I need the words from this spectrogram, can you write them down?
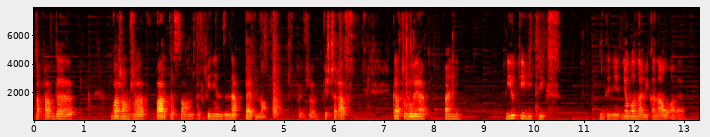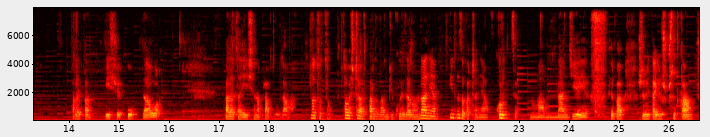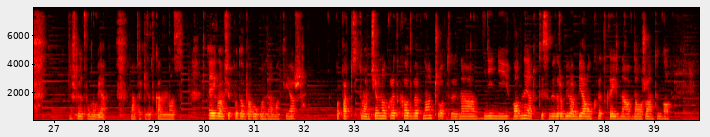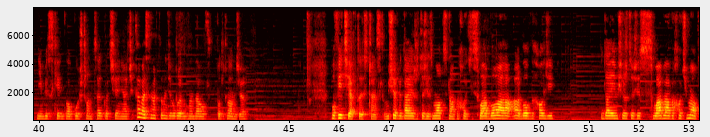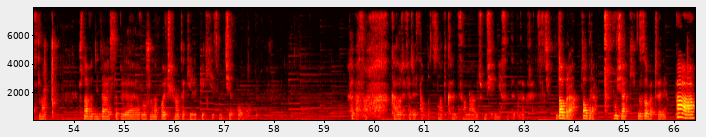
Naprawdę uważam, że warte są tych pieniędzy na pewno. Także jeszcze raz gratuluję Pani Beauty Vitrix. Nigdy nie, nie ogląda mi kanału, ale paleta jej się udała. Paleta jej się naprawdę udała. No to co? To jeszcze raz bardzo Wam dziękuję za oglądanie i do zobaczenia wkrótce. Mam nadzieję. Chyba, że mnie tak już przytka. Już ledwo mówię. Mam taki zatkany nos. A jak Wam się podoba w ogóle ten makijaż? Popatrzcie, tu mam ciemną kredkę od wewnątrz, od na linii wodnej, a tutaj sobie zrobiłam białą kredkę i na, nałożyłam tego niebieskiego, błyszczącego cienia. Ciekawa jestem, jak to będzie w ogóle wyglądało w podglądzie. Bo wiecie, jak to jest często. Mi się wydaje, że coś jest mocno, a wychodzi słabo, a, albo wychodzi. Wydaje mi się, że coś jest słabe, a wychodzi mocno. Już nawet nie daję sobie różu na policzki, mam takie lepieki, jest mi ciepło. Chyba są kaloryfery za mocno odkręcone, ale już mi się nie chce tego zakręcać. Dobra, dobra, buziaki, do zobaczenia. Pa!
